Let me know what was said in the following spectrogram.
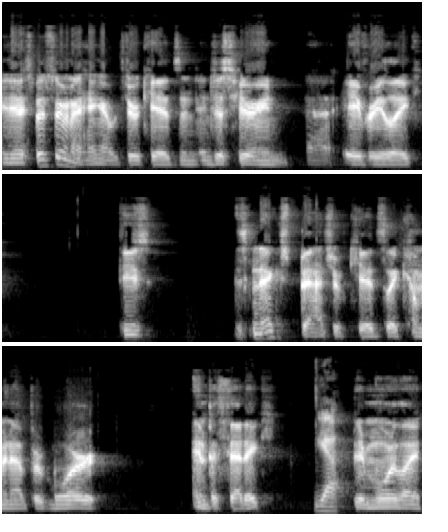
you know, especially when I hang out with your kids and, and just hearing uh, Avery, like these this next batch of kids like coming up are more empathetic. Yeah, They're more like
